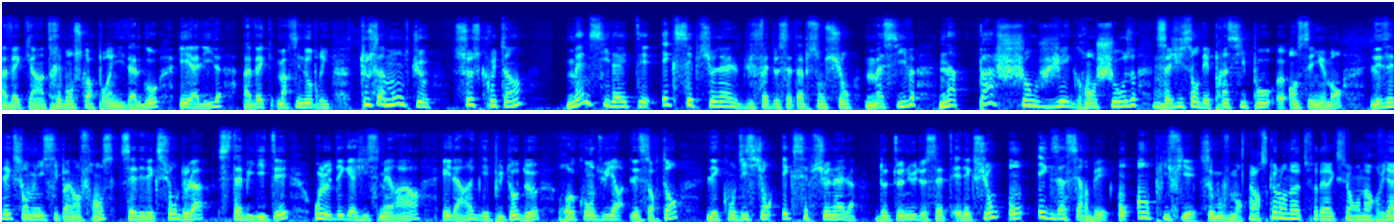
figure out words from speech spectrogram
avec un très bon score pour Anne Hidalgo et à Lille avec Martine Aubry. Tout ça montre que ce scrutin, même s'il a été exceptionnel du fait de cette abstention massive, n'a pas changé grand-chose hmm. s'agissant des principaux euh, enseignements. Les élections municipales en France, c'est l'élection de la stabilité, où le dégagisme est rare, et la règle est plutôt de reconduire les sortants. Les conditions exceptionnelles de tenue de cette élection ont exacerbé, ont amplifié ce mouvement. Alors ce que l'on note, Frédéric, si on en revient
